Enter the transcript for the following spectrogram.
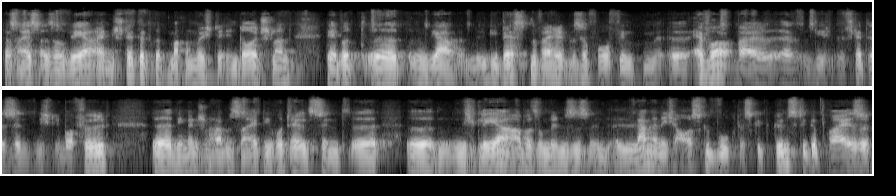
Das heißt also, wer einen Städtetrip machen möchte in Deutschland, der wird äh, ja die besten Verhältnisse vorfinden äh, ever, weil äh, die Städte sind nicht überfüllt, äh, die Menschen haben Zeit, die Hotels sind äh, äh, nicht leer, aber zumindest lange nicht ausgebucht. Es gibt günstige Preise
